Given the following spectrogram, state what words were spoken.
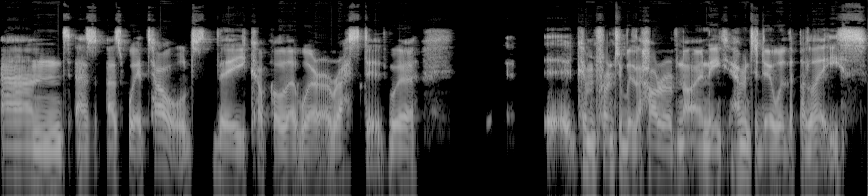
and as as we're told, the couple that were arrested were uh, confronted with the horror of not only having to deal with the police,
